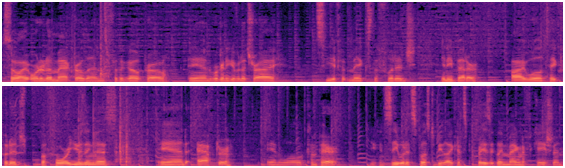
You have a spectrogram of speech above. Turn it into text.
So I ordered a macro lens for the GoPro, and we're gonna give it a try, see if it makes the footage any better. I will take footage before using this and after, and we'll compare you can see what it's supposed to be like. It's basically magnification,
